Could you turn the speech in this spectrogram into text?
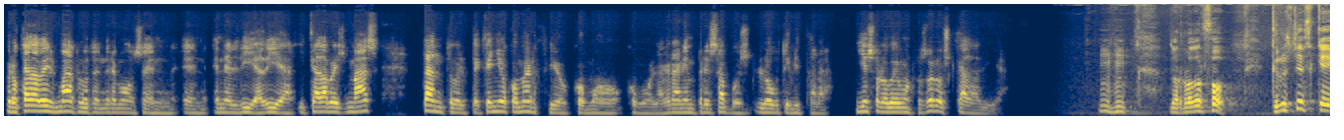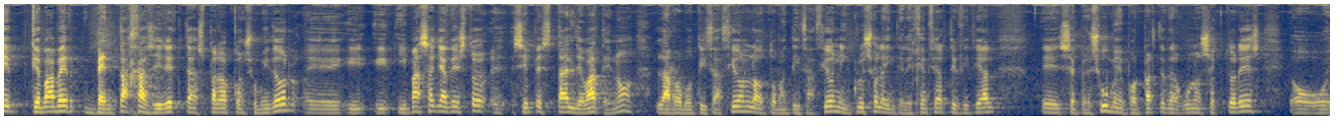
Pero cada vez más lo tendremos en, en, el día a día y cada vez más tanto el pequeño comercio como, como la gran empresa pues lo utilizará. Y eso lo vemos nosotros cada día. Don Rodolfo, ¿cree usted que, va a haber ventajas directas para el consumidor? Eh, y, más allá de esto, eh, siempre está el debate, ¿no? La robotización, la automatización, incluso la inteligencia artificial eh, se presume por parte de algunos sectores o,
